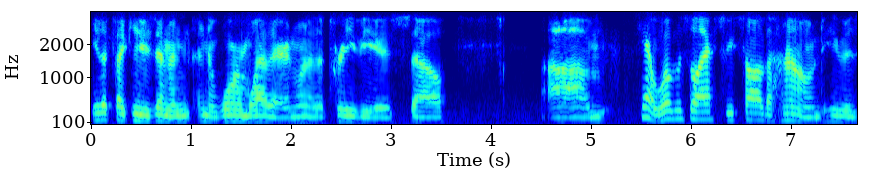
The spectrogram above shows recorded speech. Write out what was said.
he looked like he was in a, in a warm weather in one of the previews. So, um, yeah, what was the last we saw the Hound? He was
